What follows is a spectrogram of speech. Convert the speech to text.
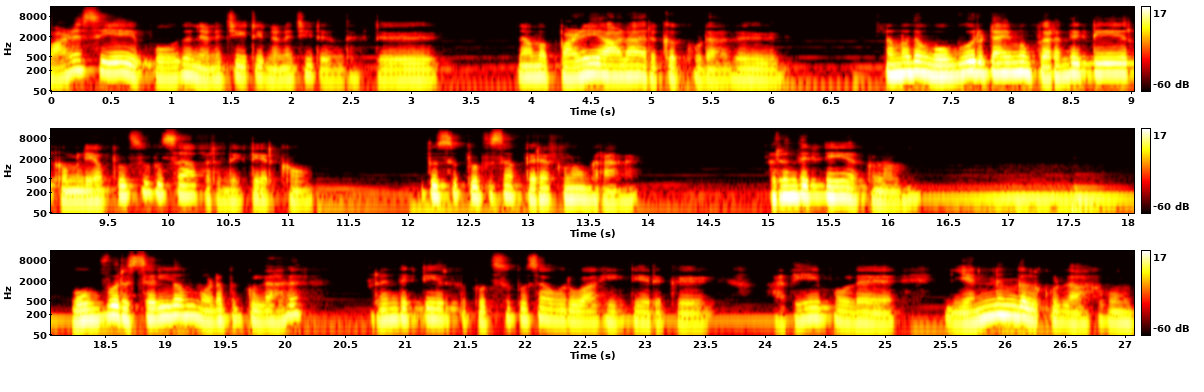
பழசையே எப்போதும் நினச்சிக்கிட்டு நினச்சிட்டு இருந்துக்கிட்டு நம்ம பழைய ஆளாக இருக்கக்கூடாது. நம்ம தான் ஒவ்வொரு டைமும் பிறந்துக்கிட்டே இருக்கோம் இல்லையா? புதுசு புதுசாக பிறந்துக்கிட்டே இருக்கோம். புதுசு புதுசாக பிறக்கணுங்கிறாங்க. பிறந்துக்கிட்டே இருக்கணும். ஒவ்வொரு செல்லும் உடம்புக்குள்ளாக பிறந்துக்கிட்டே இருக்கு. புதுசு புதுசாக உருவாகிக்கிட்டே இருக்கு. அதே போல் எண்ணங்களுக்குள்ளாகவும்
